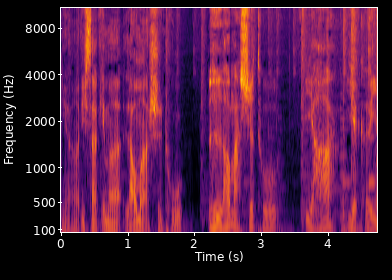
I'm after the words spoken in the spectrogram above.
Ja, ich sag immer 老马识途。老马识途，ja，也可以。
